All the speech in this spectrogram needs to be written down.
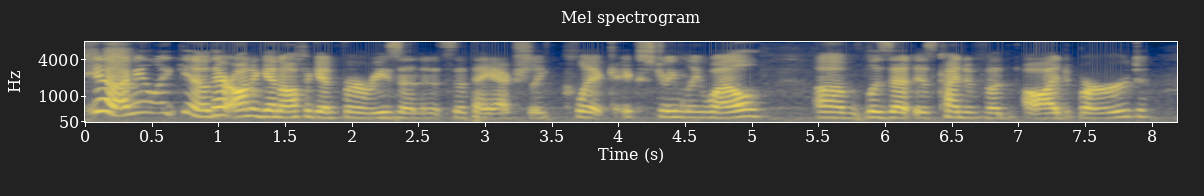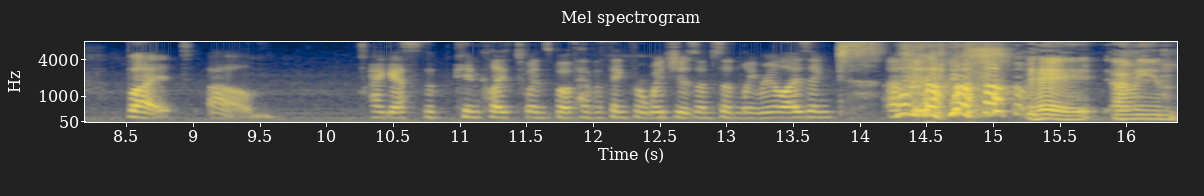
You know, I mean, like you know, they're on again, off again for a reason, and it's that they actually click extremely well. Um, Lizette is kind of an odd bird, but um, I guess the Kinclaith twins both have a thing for witches. I'm suddenly realizing. hey, I mean,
